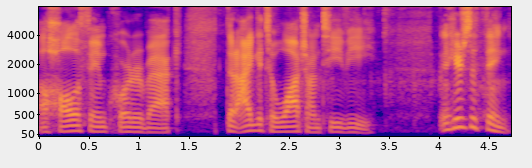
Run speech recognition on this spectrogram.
a Hall of Fame quarterback that I get to watch on TV. And here's the thing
